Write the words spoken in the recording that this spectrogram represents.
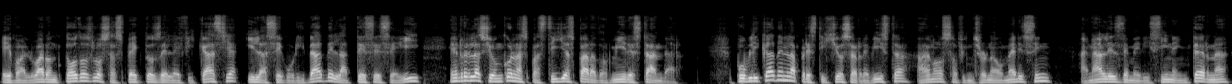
evaluaron todos los aspectos de la eficacia y la seguridad de la TCCI en relación con las pastillas para dormir estándar. Publicada en la prestigiosa revista Annals of Internal Medicine, Anales de Medicina Interna,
